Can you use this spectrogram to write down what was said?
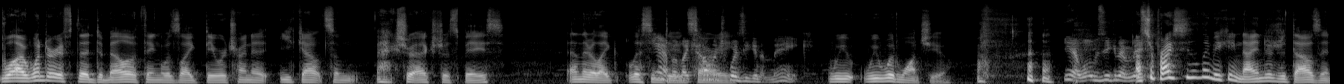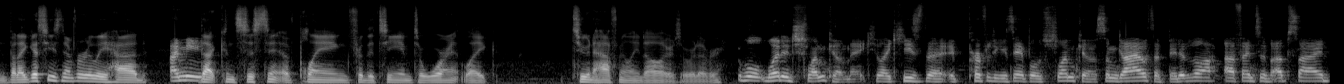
Well, I wonder if the DeMelo thing was like they were trying to eke out some extra extra space, and they're like, "Listen, yeah, dude, but like, how much was he gonna make? we we would want you." Yeah, what was he gonna make? I'm surprised he's only making nine hundred thousand, but I guess he's never really had I mean, that consistent of playing for the team to warrant like two and a half million dollars or whatever. well, what did Schlemko make? Like, he's the perfect example of Schlemko, some guy with a bit of offensive upside,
